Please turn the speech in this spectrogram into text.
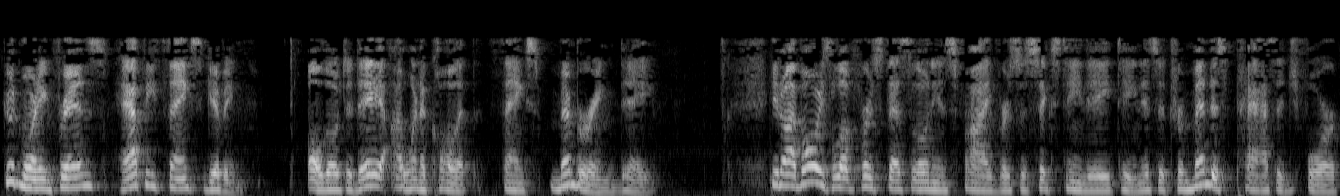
Good morning, friends. Happy Thanksgiving. Although today I want to call it Thanksmembering Day. You know, I've always loved 1 Thessalonians 5 verses 16 to 18. It's a tremendous passage for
